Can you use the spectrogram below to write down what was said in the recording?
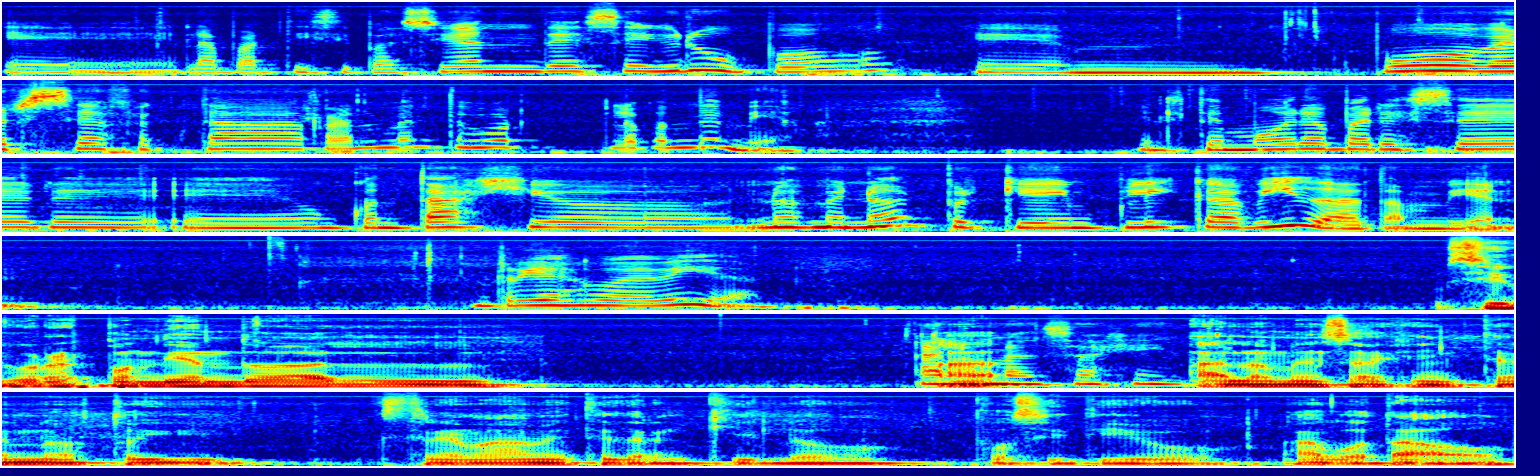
eh, la participación de ese grupo eh, pudo verse afectada realmente por la pandemia. El temor a parecer eh, un contagio no es menor porque implica vida también, riesgo de vida. Sigo respondiendo al, Al a- mensaje A interno. los mensajes internos estoy extremadamente tranquilo, positivo, agotado,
